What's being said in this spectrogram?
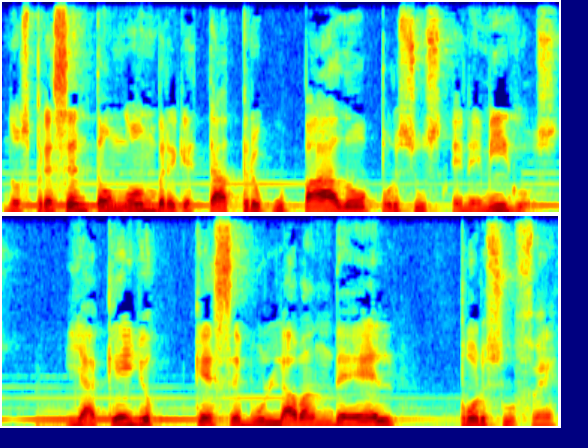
Nos presenta un hombre que está preocupado por sus enemigos y aquellos que se burlaban de él por su fe.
